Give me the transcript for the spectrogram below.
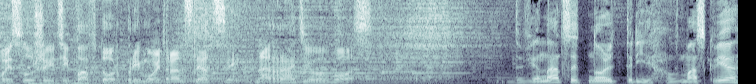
Вы слушаете повтор прямой трансляции на Радио ВОЗ. 12.03 в Москве.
